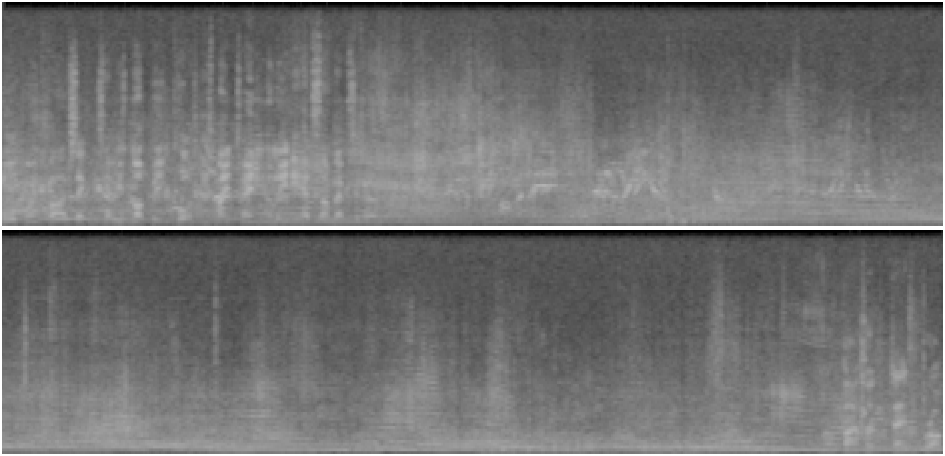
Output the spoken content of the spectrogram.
4.5 seconds, so he's not being caught. He's maintaining the lead he had some laps ago. Well, Bartlett and Brock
